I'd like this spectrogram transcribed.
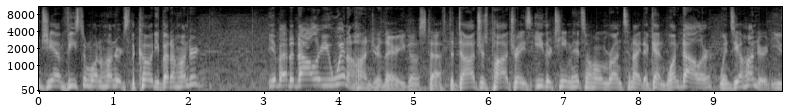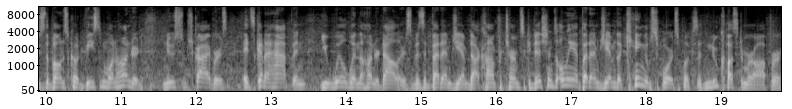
MGM VSiN 100's the code. You bet 100? You bet a dollar, you win a hundred. There you go, Steph. The Dodgers, Padres, either team hits a home run tonight. Again, one dollar wins you a hundred. Use the bonus code VSiN100. New subscribers, it's to happen. You will win the hundred dollars. Visit BetMGM.com for terms and conditions. Only at BetMGM, the king of sportsbooks. A new customer offer.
